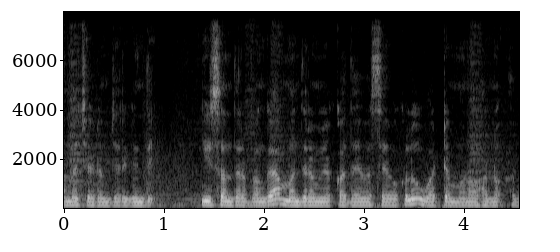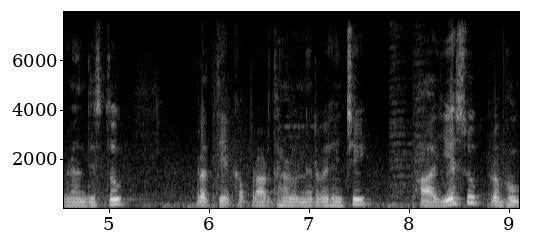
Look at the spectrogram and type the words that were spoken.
అందచేయడం జరిగింది. ఈ సందర్భంగా మందిరం యొక్క దైవ సేవకులు వట్టె మనోహర్ను అభినందిస్తూ ప్రత్యేక ప్రార్థనలు నిర్వహించి ఆ యేసు ప్రభు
